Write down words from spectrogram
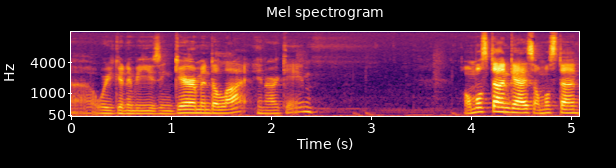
Uh, we're going to be using Garamond a lot in our game. Almost done, guys. Almost done.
